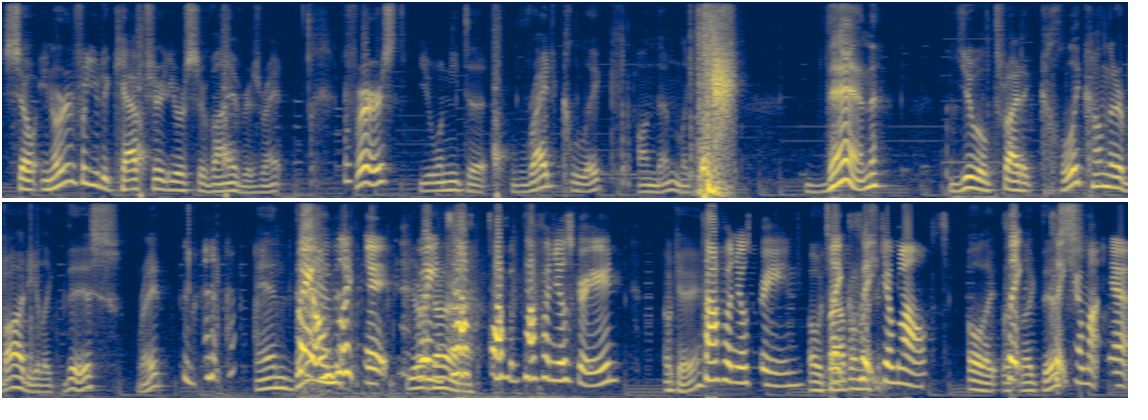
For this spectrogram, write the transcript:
So, in order for you to capture your survivors, right? First, you will need to right click on them like this. Then, you will try to click on their body like this, right? And then Wait, unblock it. Wait, gonna- tap, tap, tap on your screen. Okay. Tap on your screen. Oh, like tap on my click your mouse. Oh, like, Click, like this? click your mouse. Yeah.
